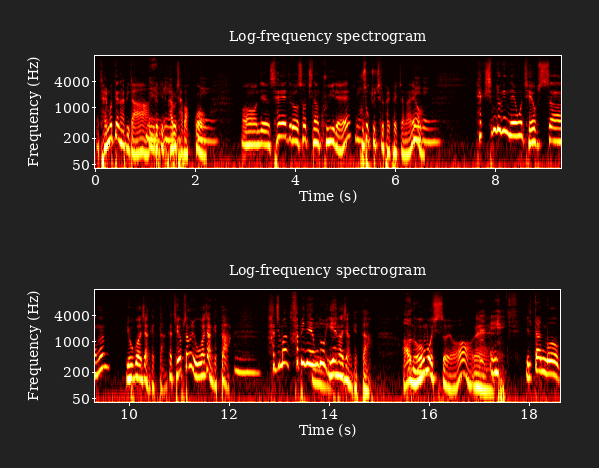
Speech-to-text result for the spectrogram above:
어, 잘못된 합의다 네, 이렇게 네. 바로 잡았고 네. 어, 이제 새해 들어서 지난 9일에 네. 구속 조치를 발표했잖아요. 네네. 핵심적인 내용은 재협상은 요구하지 않겠다. 그러니까 재협상을 요구하지 않겠다. 음, 하지만 합의 내용도 이행하지 않겠다. 아, 너무 멋있어요. 네. 네. 일단 뭐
